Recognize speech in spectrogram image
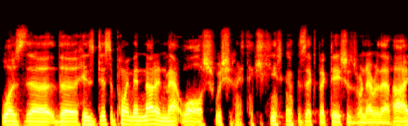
Was the the his disappointment not in Matt Walsh, which I think you know, his expectations were never that high,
